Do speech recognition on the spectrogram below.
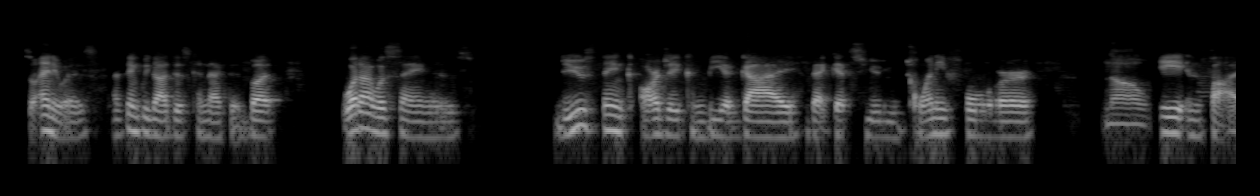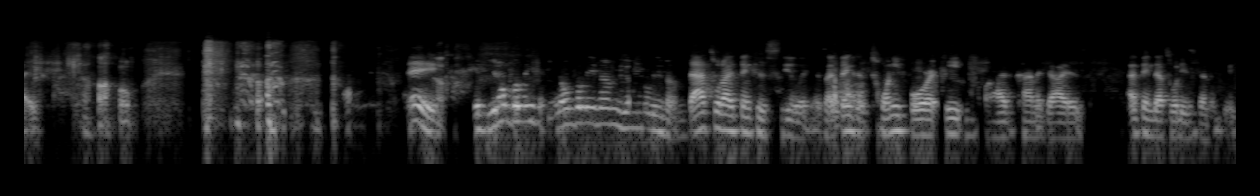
So, anyways, I think we got disconnected. But what I was saying is, do you think RJ can be a guy that gets you 24, No. 8, and 5? No. Hey, No. if you don't believe you don't believe him, you don't believe him. That's what I think his ceiling is. I think a 24, 8, and 5 kind of guy is. I think that's what he's gonna be.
